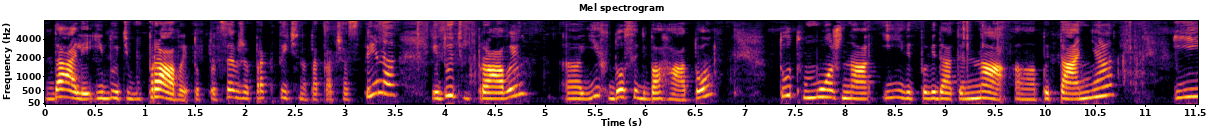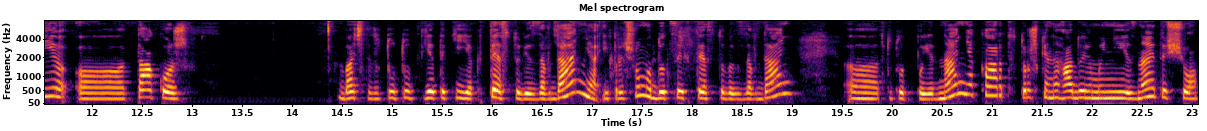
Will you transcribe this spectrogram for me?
далі йдуть вправи, тобто це вже практична така частина. Йдуть вправи, е, їх досить багато. Тут можна і відповідати на е, питання, і е, також, бачите, тут, тут є такі як тестові завдання, і причому до цих тестових завдань, е, тут от поєднання карт, трошки нагадує мені, знаєте що?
